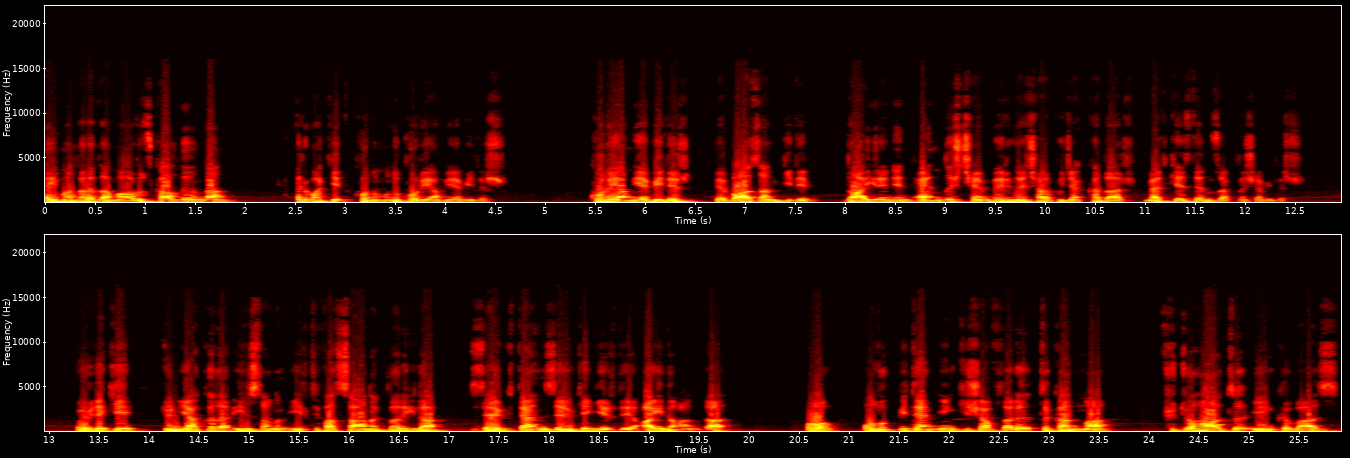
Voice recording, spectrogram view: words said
kaymalara da maruz kaldığından her vakit konumunu koruyamayabilir. Koruyamayabilir ve bazen gidip dairenin en dış çemberine çarpacak kadar merkezden uzaklaşabilir. Öyle ki dünya kadar insanın iltifat sağanaklarıyla zevkten zevke girdiği aynı anda o olup biten inkişafları tıkanma, fütühatı inkıbaz,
